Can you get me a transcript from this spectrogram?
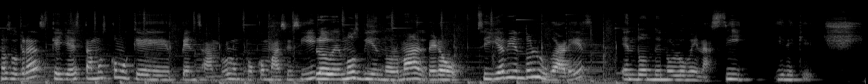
Nosotras que ya estamos como que pensándolo un poco más así, lo vemos bien normal, pero sigue habiendo lugares en donde no lo ven así y de que... Shh,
